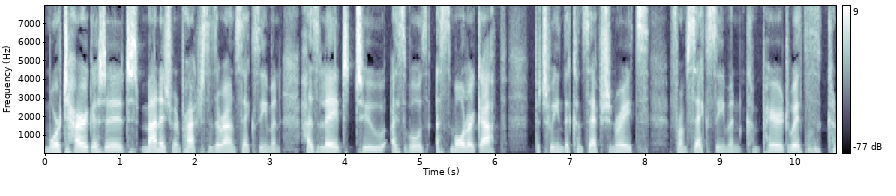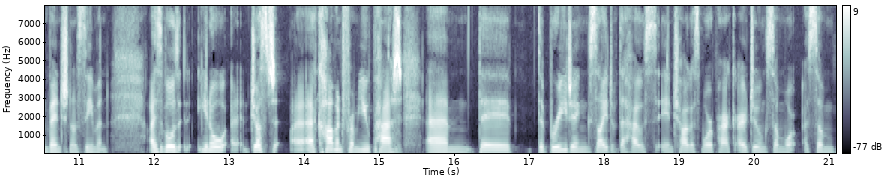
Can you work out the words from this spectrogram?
more targeted management practices around sex semen has led to, I suppose, a smaller gap between the conception rates from sex semen compared with conventional semen. I suppose, you know, just a comment from you, Pat, um, the the breeding side of the house in Teagasc Moorepark are doing some more, some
